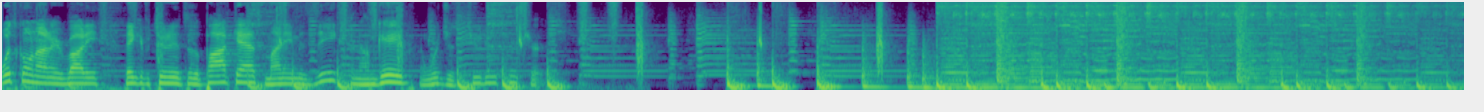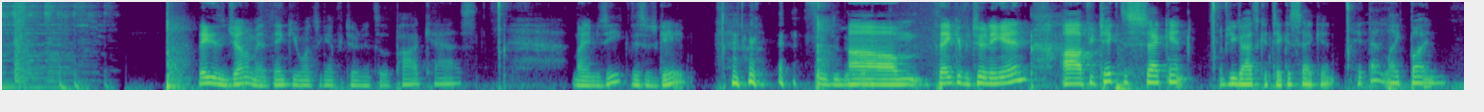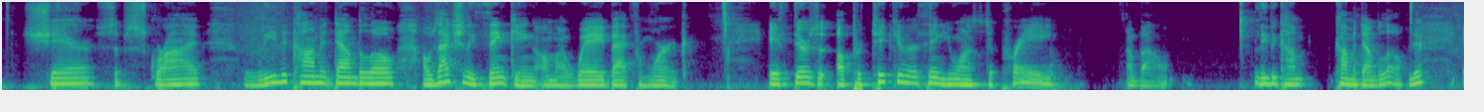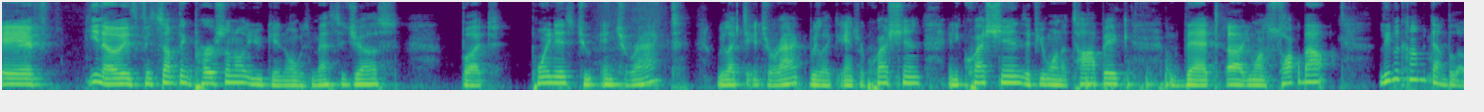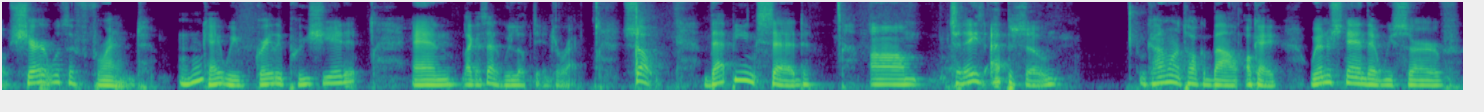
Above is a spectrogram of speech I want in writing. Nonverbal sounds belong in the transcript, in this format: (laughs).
What's going on, everybody? Thank you for tuning into the podcast. My name is Zeke, And I'm Gabe. and we're just two dudes from church. Ladies and gentlemen, thank you once again for tuning into the podcast. My name is Zeke. This is Gabe. (laughs) Um, thank you for tuning in. Uh, if you take the second, if you guys could take a second, hit that like button, share, subscribe, leave a comment down below. I was actually thinking on my way back from work, if there's a particular thing you want us to pray about, leave a com- comment down below. Yeah. If you know, if it's something personal, you can always message us. But point is to interact. We like to interact. We like to answer questions. Any questions? If you want a topic that uh, you want us to talk about, leave a comment down below. Share it with a friend. Okay, we greatly appreciate it. And like I said, we love to interact. So, that being said, um, today's episode, we kind of want to talk about okay, we understand that we serve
